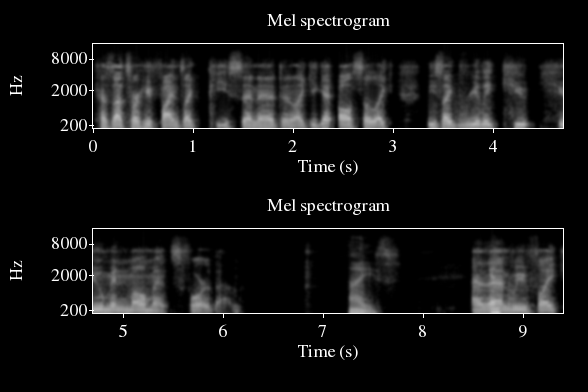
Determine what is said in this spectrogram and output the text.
because that's where he finds like peace in it, and like you get also like these like really cute human moments for them. Nice. And then we've like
